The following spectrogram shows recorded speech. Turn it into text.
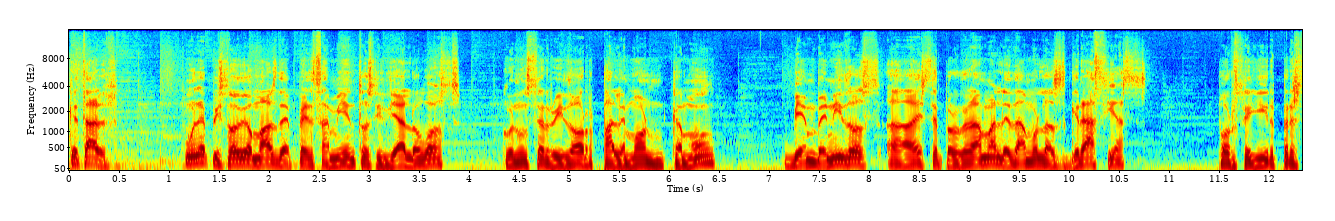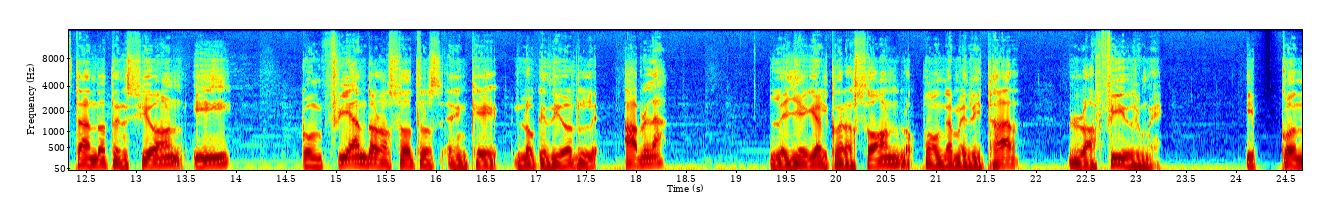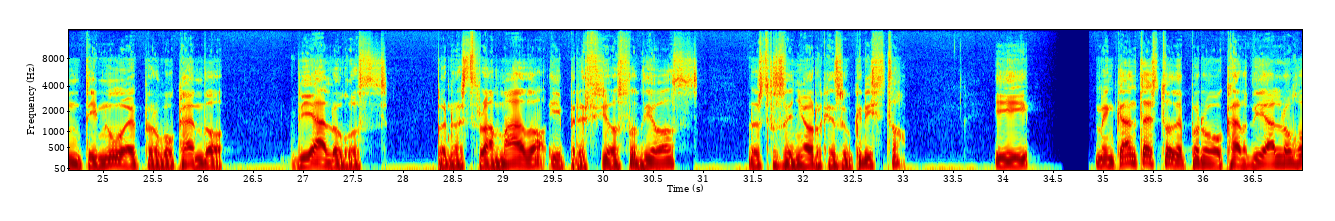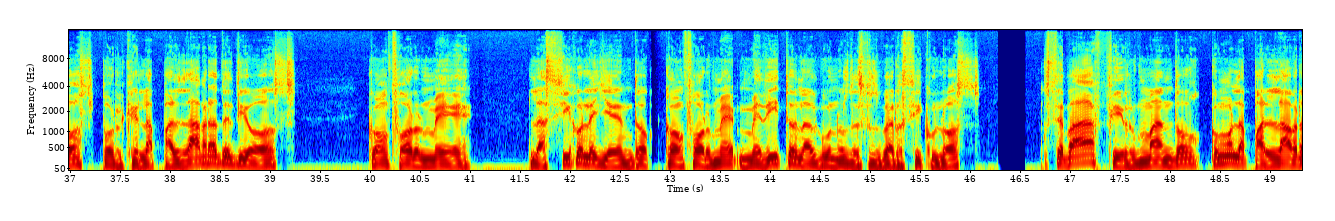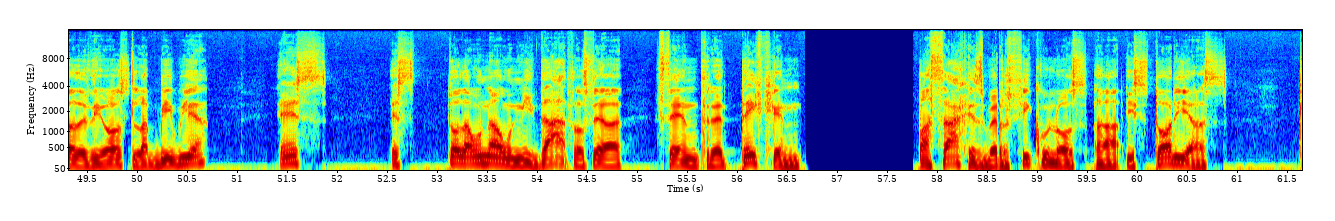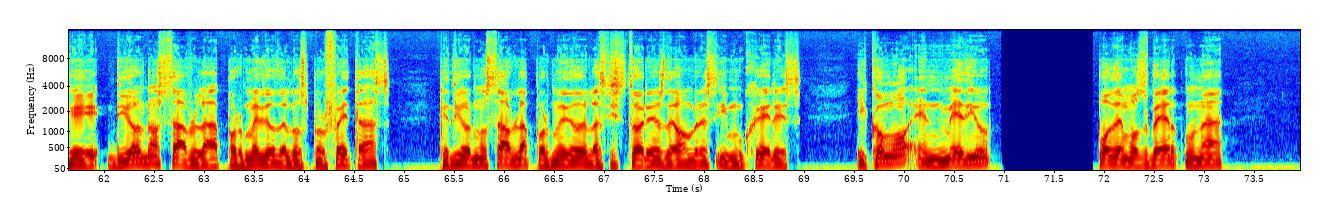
¿Qué tal? Un episodio más de Pensamientos y Diálogos con un servidor Palemón Camus. Bienvenidos a este programa, le damos las gracias por seguir prestando atención y confiando a nosotros en que lo que Dios le habla le llegue al corazón, lo ponga a meditar, lo afirme y continúe provocando diálogos con nuestro amado y precioso Dios, nuestro Señor Jesucristo. Y me encanta esto de provocar diálogos porque la palabra de Dios, conforme la sigo leyendo, conforme medito en algunos de sus versículos, se va afirmando cómo la palabra de Dios, la Biblia, es, es toda una unidad, o sea, se entretejen pasajes, versículos, uh, historias que Dios nos habla por medio de los profetas, que Dios nos habla por medio de las historias de hombres y mujeres, y cómo en medio podemos ver una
